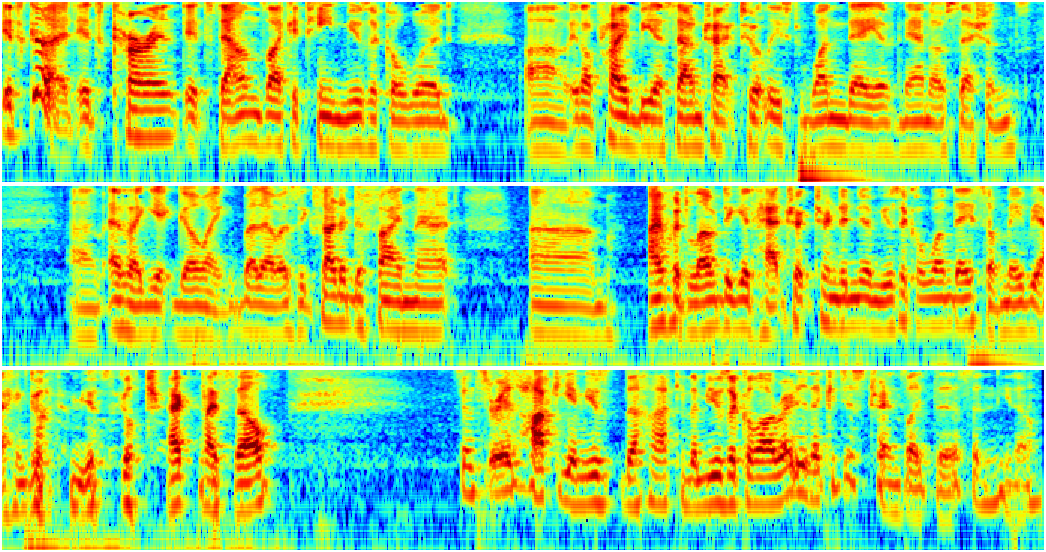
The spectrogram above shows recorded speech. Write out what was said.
it's good. It's current. It sounds like a teen musical would. Uh, it'll probably be a soundtrack to at least one day of nano sessions um, as I get going. But I was excited to find that. Um, I would love to get Hat Trick turned into a musical one day, so maybe I can go the musical track myself. Since there is hockey and mus- the hockey the musical already, they could just translate this and you know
